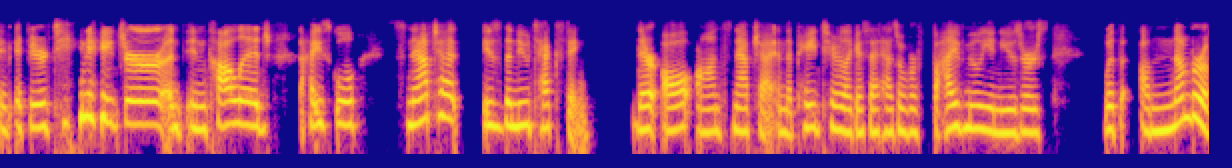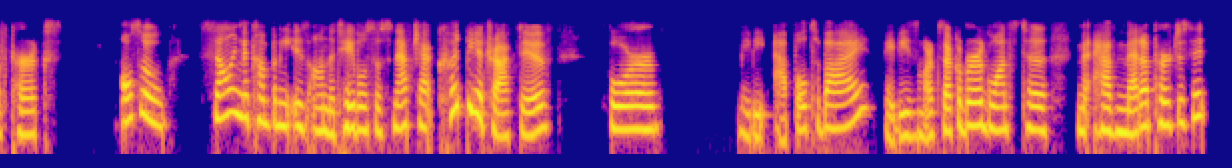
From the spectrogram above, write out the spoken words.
If, if you're a teenager and in college, high school, Snapchat is the new texting. They're all on Snapchat. And the paid tier, like I said, has over 5 million users with a number of perks. Also, selling the company is on the table. So Snapchat could be attractive for maybe Apple to buy. Maybe Mark Zuckerberg wants to have Meta purchase it.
